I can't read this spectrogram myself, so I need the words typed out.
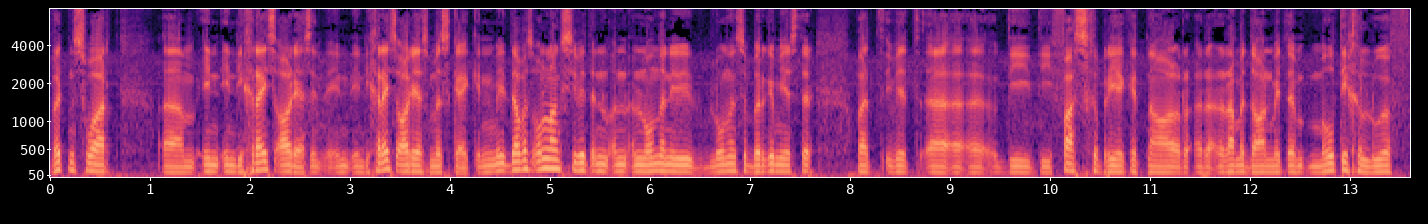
wit en swart um in in die grys areas en in in die grys areas miskyk. En daar was onlangs jy weet in in, in Londen die Londense burgemeester wat jy weet uh uh, uh die die vasgebreek het na Ramadan met 'n multigeloof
